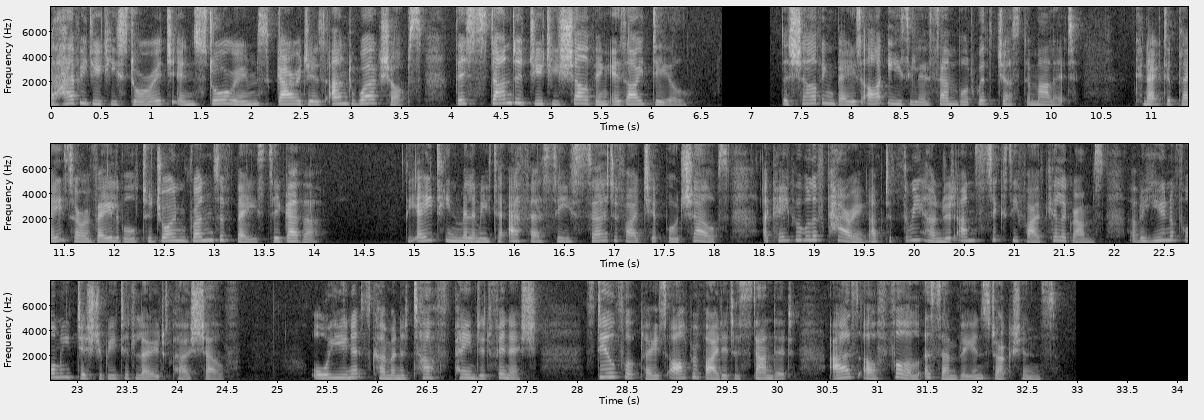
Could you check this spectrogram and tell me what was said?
For heavy-duty storage in storerooms, garages and workshops, this standard duty shelving is ideal. The shelving bays are easily assembled with just a mallet. Connector plates are available to join runs of bays together. The 18mm FSC certified chipboard shelves are capable of carrying up to 365 kilograms of a uniformly distributed load per shelf. All units come in a tough painted finish. Steel footplates are provided as standard, as are full assembly instructions.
